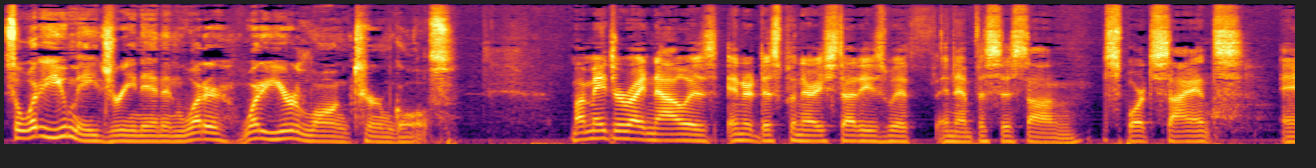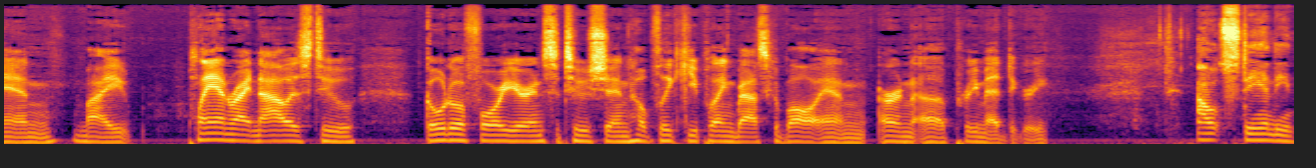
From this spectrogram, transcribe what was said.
So, what are you majoring in, and what are what are your long term goals? My major right now is interdisciplinary studies with an emphasis on sports science and my plan right now is to go to a four year institution, hopefully keep playing basketball, and earn a pre med degree. Outstanding.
